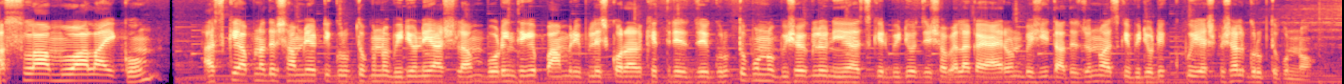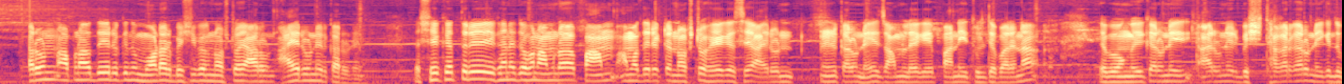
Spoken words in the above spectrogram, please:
আসসালামু আলাইকুম। আজকে আপনাদের সামনে একটি গুরুত্বপূর্ণ ভিডিও নিয়ে আসলাম। বোর্ডিং থেকে পাম্প রিপ্লেস করার ক্ষেত্রে যে গুরুত্বপূর্ণ বিষয়গুলো নিয়ে আজকের ভিডিও, যেসব এলাকায় আয়রন বেশি, তাদের জন্য আজকে ভিডিওটি খুবই স্পেশাল গুরুত্বপূর্ণ। কারণ আপনাদের কিন্তু মোটর বেশিরভাগ নষ্ট হয় আয়রন আয়রনের কারণে। তা সেক্ষেত্রে এখানে যখন আমরা পাম্প আমাদের একটা নষ্ট হয়ে গেছে আয়রনের কারণে জাম লেগে পানি তুলতে পারে না এবং এই কারণে আয়রনের বেশি থাকার কারণেই কিন্তু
